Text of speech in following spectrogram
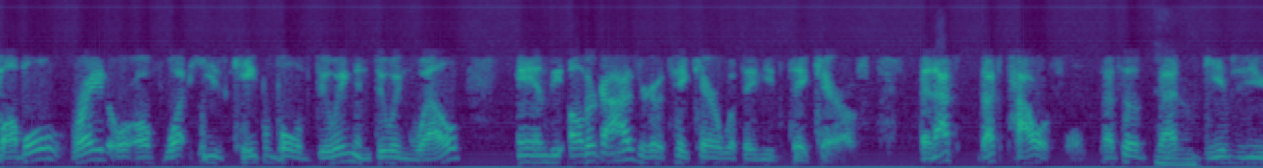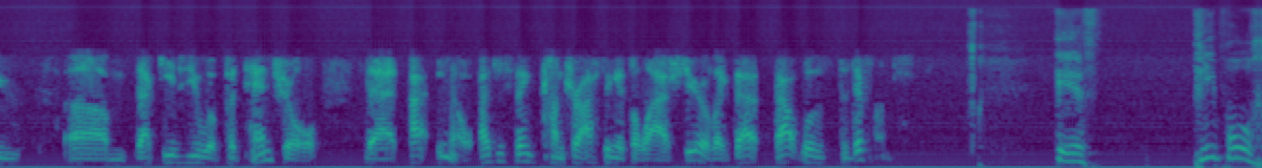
bubble, right? Or of what he's capable of doing and doing well. And the other guys are going to take care of what they need to take care of and that's that's powerful. That's a that yeah. gives you um, that gives you a potential that I, you know. I just think contrasting it to last year, like that that was the difference. If people,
